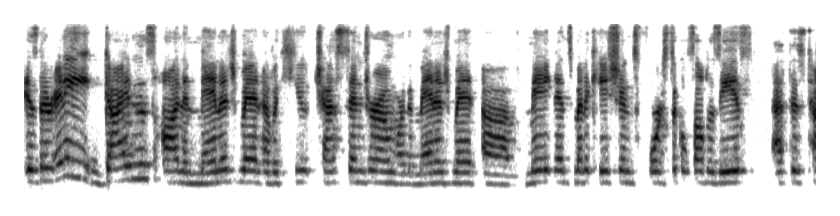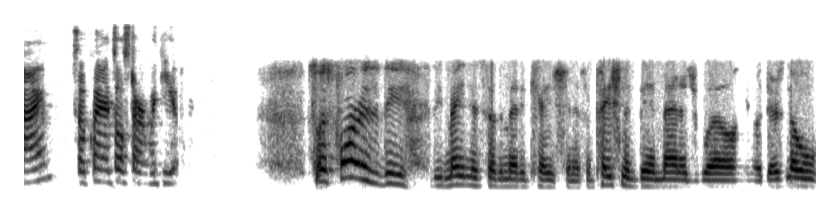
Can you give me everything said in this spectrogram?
Is there any guidance on the management of acute chest syndrome or the management of maintenance medications for sickle cell disease at this time? So, Clarence, I'll start with you. So, as far as the the maintenance of the medication, if a patient is being managed well, you know, there's no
